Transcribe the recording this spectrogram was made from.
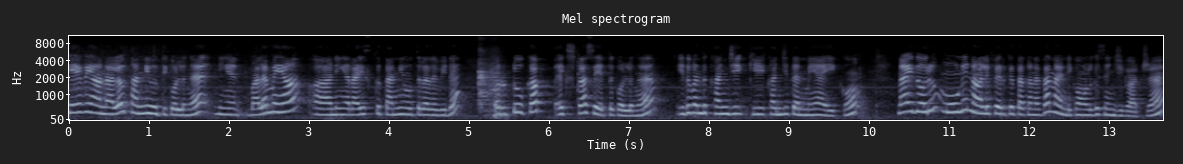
தேவையான அளவு தண்ணி ஊற்றி கொள்ளுங்கள் நீங்கள் வளமையாக நீங்கள் ரைஸ்க்கு தண்ணி ஊற்றுறத விட ஒரு டூ கப் எக்ஸ்ட்ரா சேர்த்துக்கொள்ளுங்க. இது வந்து கஞ்சிக்கு கஞ்சி தன்மையாக ஆயிக்கும் நான் இது ஒரு மூணு நாலு பேருக்கு தக்கனதான் நான் இன்றைக்கி உங்களுக்கு செஞ்சு காட்டுறேன்.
